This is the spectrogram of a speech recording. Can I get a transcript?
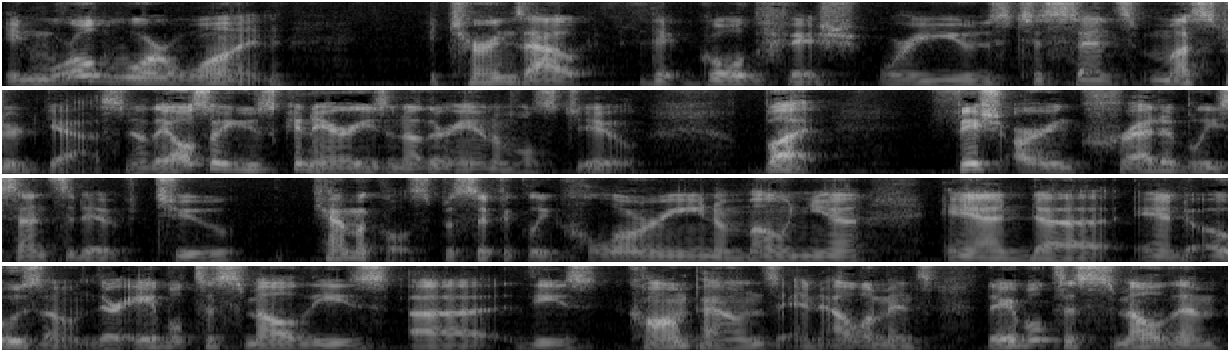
in World War One, it turns out that goldfish were used to sense mustard gas. Now, they also use canaries and other animals too. But fish are incredibly sensitive to chemicals, specifically chlorine, ammonia, and uh, and ozone. They're able to smell these uh, these compounds and elements. They're able to smell them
